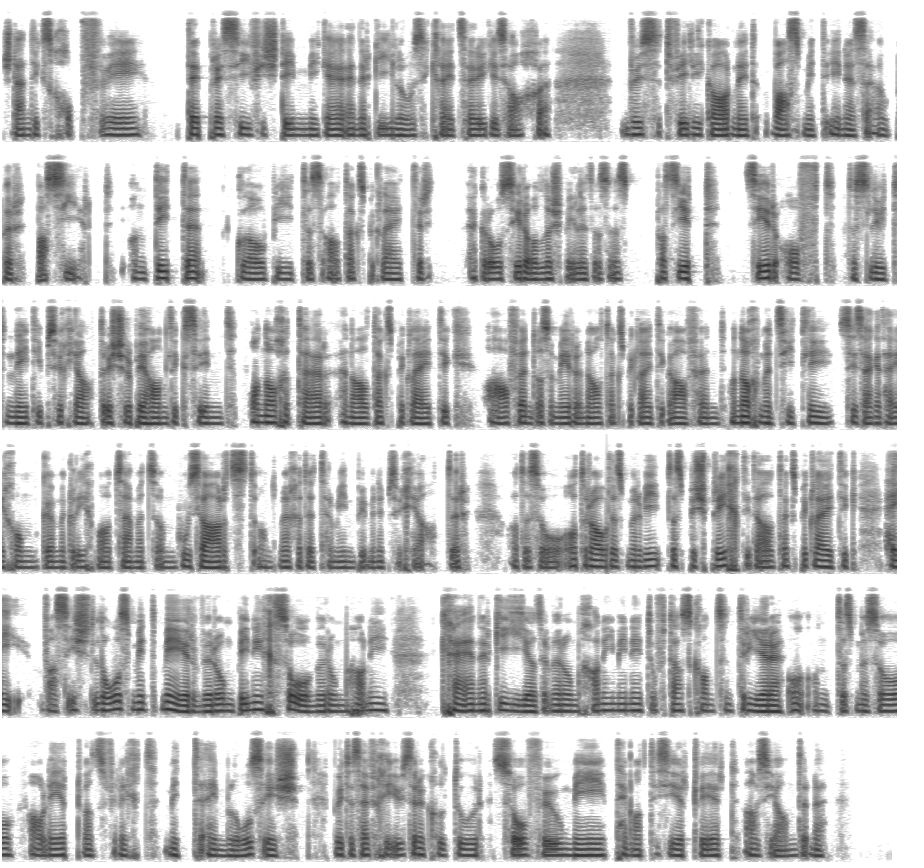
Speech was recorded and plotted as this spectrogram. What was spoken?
ständiges Kopfweh, depressive Stimmungen, Energielosigkeit, solche Sachen, wissen viele gar nicht, was mit ihnen selber passiert. Und dort glaube ich, dass Alltagsbegleiter eine grosse Rolle spielen. Also es passiert sehr oft, dass Leute nicht in psychiatrischer Behandlung sind und nachher eine Alltagsbegleitung anfangen, also mehr eine Alltagsbegleitung anfangen und nach einem Zeitchen sie sagen, hey komm, gehen wir gleich mal zusammen zum Hausarzt und machen einen Termin bei einem Psychiater oder so. Oder auch, dass man wie das bespricht in der Alltagsbegleitung, hey, was ist los mit mir? Warum bin ich so? Warum habe ich keine Energie oder warum kann ich mich nicht auf das konzentrieren und, und dass man so auch lernt, was vielleicht mit einem los ist, weil das einfach in unserer Kultur so viel mehr thematisiert wird als in anderen.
